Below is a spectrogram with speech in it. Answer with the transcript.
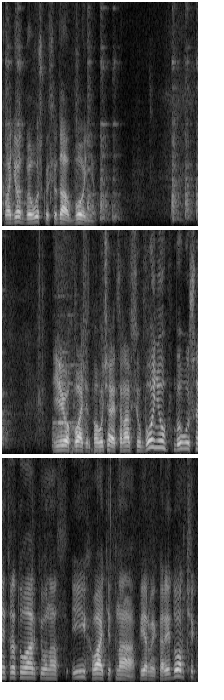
кладет бэушку сюда, в бойню. Ее хватит, получается, на всю бойню бэушной тротуарки у нас. И хватит на первый коридорчик.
